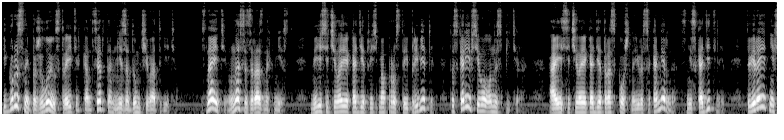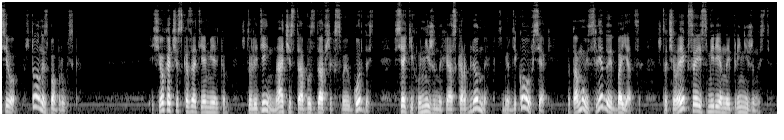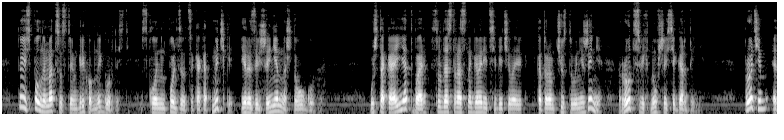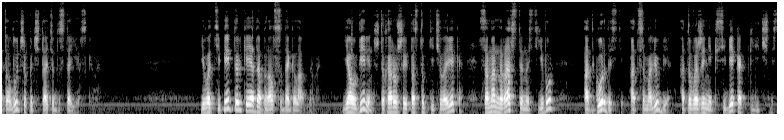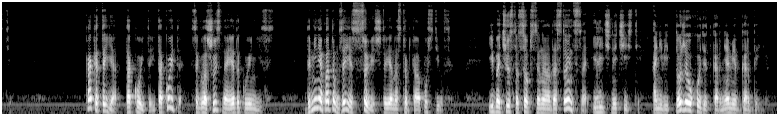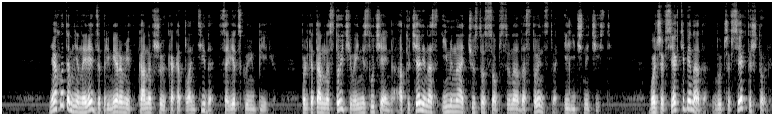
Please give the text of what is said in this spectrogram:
И грустный пожилой устроитель концерта мне задумчиво ответил. Знаете, у нас из разных мест, но если человек одет весьма просто и приветлив, то скорее всего он из Питера. А если человек одет роскошно и высокомерно, снисходителен, то вероятнее всего, что он из Бобруйска. Еще хочу сказать я мельком – что людей, начисто обуздавших свою гордость, всяких униженных и оскорбленных, Смердяковых всяких, потому и следует бояться, что человек своей смиренной приниженностью, то есть полным отсутствием греховной гордости, склонен пользоваться как отмычкой и разрешением на что угодно. Уж такая я тварь, сладострастно говорит себе человек, в котором чувство унижения – род свихнувшейся гордыни. Впрочем, это лучше почитать у Достоевского. И вот теперь только я добрался до главного. Я уверен, что хорошие поступки человека, сама нравственность его от гордости, от самолюбия, от уважения к себе как к личности. Как это я, такой-то и такой-то, соглашусь на эдакую низость? Да меня потом заест совесть, что я настолько опустился. Ибо чувство собственного достоинства и личной чести, они ведь тоже уходят корнями в гордыню. Неохота мне нырять за примерами в канавшую, как Атлантида, Советскую империю. Только там настойчиво и не случайно отучали нас именно от чувства собственного достоинства и личной чести. Больше всех тебе надо? Лучше всех ты, что ли?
